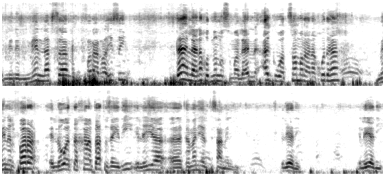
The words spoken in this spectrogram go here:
من المين نفسها من الفرع الرئيسي ده اللي هناخد منه ثمار لأن أجود ثمره هناخدها من الفرع اللي هو التخانة بتاعته زي دي اللي هي آه، 8 ل 9 مللي. اللي هي دي. اللي هي دي.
